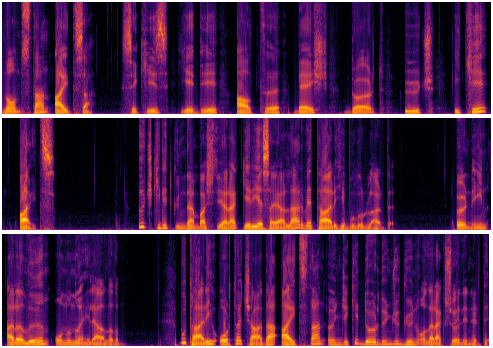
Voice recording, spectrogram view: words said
Nons'tan Ides'a 8, 7, 6, 5, 4, 3, 2, Ides. 3 kilit günden başlayarak geriye sayarlar ve tarihi bulurlardı. Örneğin aralığın 10'unu ele alalım. Bu tarih Orta Çağ'da Ides'tan önceki dördüncü gün olarak söylenirdi.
